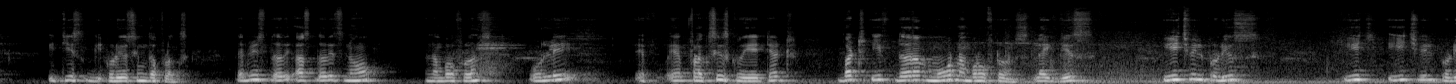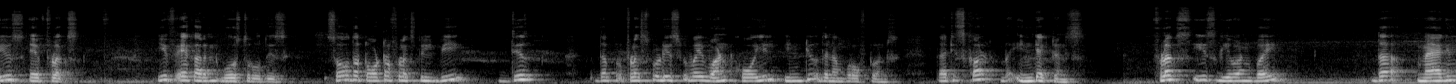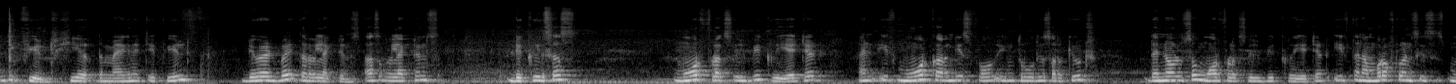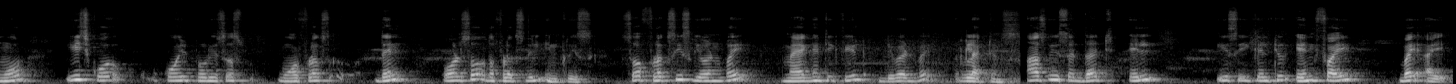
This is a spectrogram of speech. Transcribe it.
it is producing the flux. That means there, as there is no number of turns only if a flux is created but if there are more number of turns like this each will produce each each will produce a flux. If a current goes through this so the total flux will be this the flux produced by one coil into the number of turns. That is called the inductance. Flux is given by the magnetic field. Here the magnetic field divided by the reluctance. As reluctance decreases more flux will be created and if more current is flowing through the circuit then also more flux will be created if the number of turns is more each co coil produces more flux then also the flux will increase so flux is given by magnetic field divided by reluctance as we said that L is equal to n phi by i.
